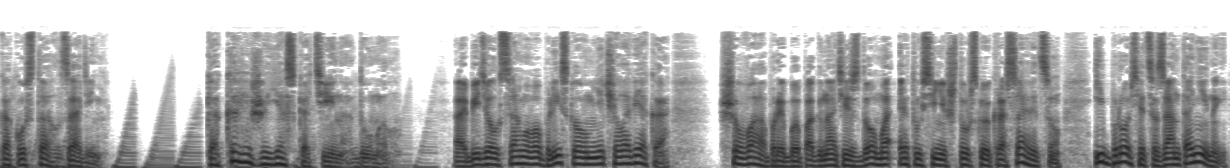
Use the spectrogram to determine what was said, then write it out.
как устал за день. «Какая же я скотина!» — думал. «Обидел самого близкого мне человека. Швабры бы погнать из дома эту синештурскую красавицу и броситься за Антониной.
